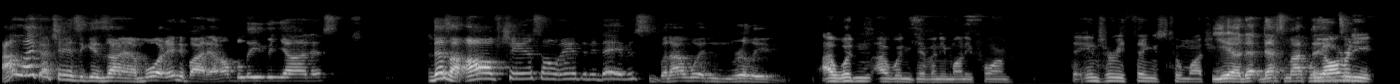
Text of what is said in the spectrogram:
I like our chance to get Zion more than anybody. I don't believe in Giannis. There's an off chance on Anthony Davis, but I wouldn't really. I wouldn't I wouldn't give any money for him. The injury thing is too much. Yeah, that, that's my thing. we too. already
